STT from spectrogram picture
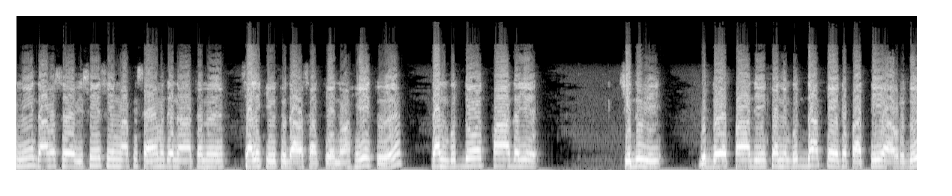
මේ දවසේ විශේෂයෙන් අපි සෑම දිනාටම සැලකිය යුතු දවසක් වෙනවා හේතුව දැන් බුද්ධෝත්පාදයේ සිදුවි බුද්ධෝත්පාදය කියන්නේ බුද්ධත්වයට පත් වී අවුරුදු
